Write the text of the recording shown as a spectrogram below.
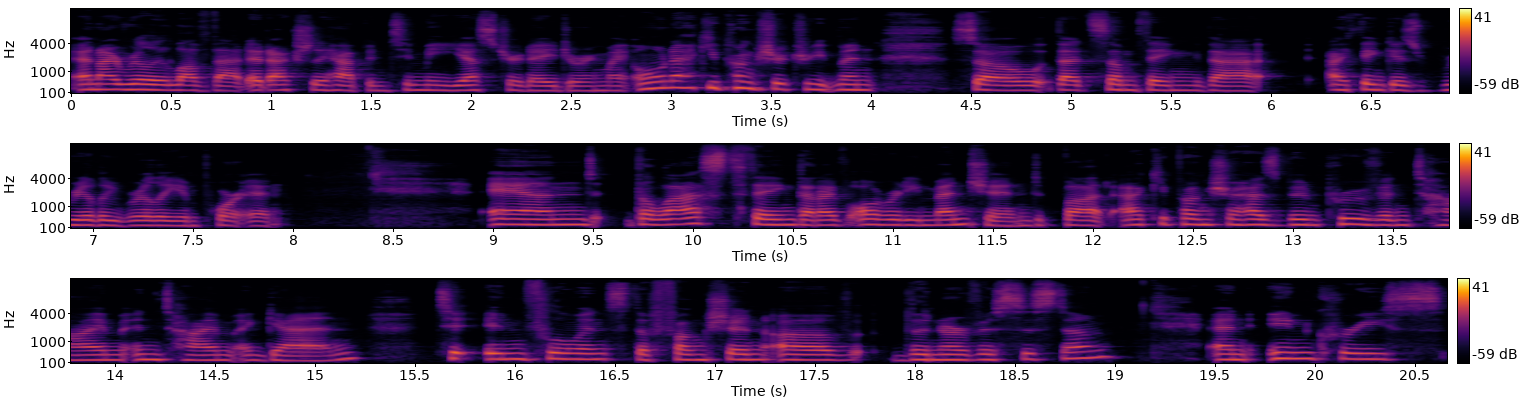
And I really love that. It actually happened to me yesterday during my own acupuncture treatment. So that's something that I think is really, really important. And the last thing that I've already mentioned, but acupuncture has been proven time and time again to influence the function of the nervous system and increase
